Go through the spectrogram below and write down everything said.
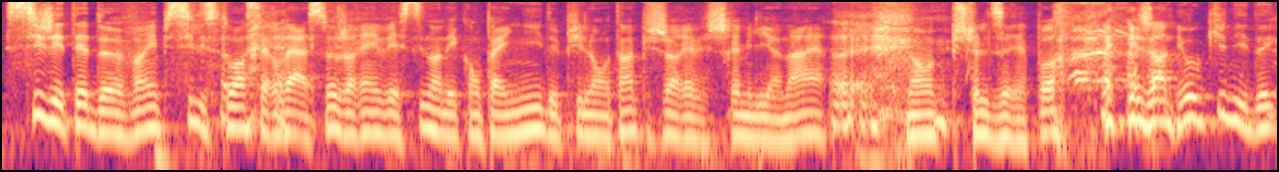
si j'étais devin, puis si l'histoire servait à ça, j'aurais investi dans des compagnies depuis longtemps, puis je serais millionnaire. Donc, je te le dirais pas. J'en ai aucune idée.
